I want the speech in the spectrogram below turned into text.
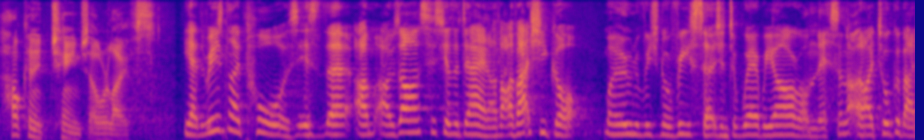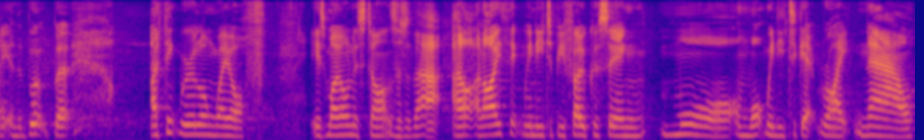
how can it change our lives? Yeah, the reason I pause is that um, I was asked this the other day, and I've, I've actually got my own original research into where we are on this, and I, I talk about it in the book, but I think we're a long way off. Is my honest answer to that, and I think we need to be focusing more on what we need to get right now,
